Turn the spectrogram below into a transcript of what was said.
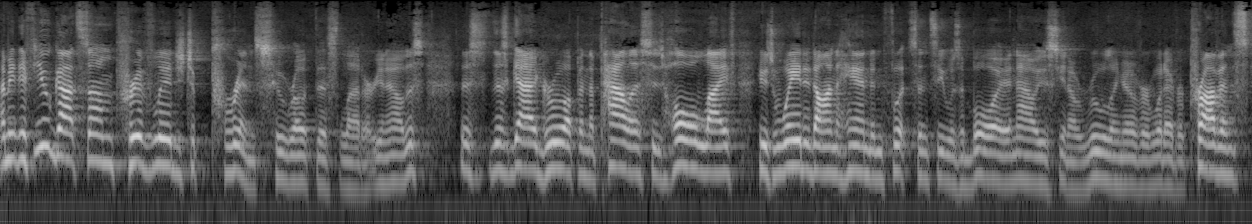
I mean, if you got some privileged prince who wrote this letter, you know, this, this, this guy grew up in the palace his whole life. He was waited on hand and foot since he was a boy, and now he's, you know, ruling over whatever province.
